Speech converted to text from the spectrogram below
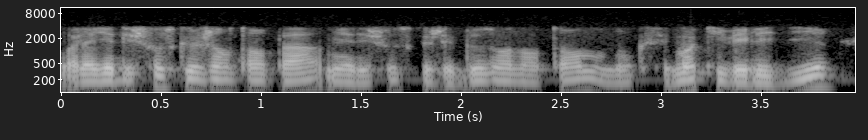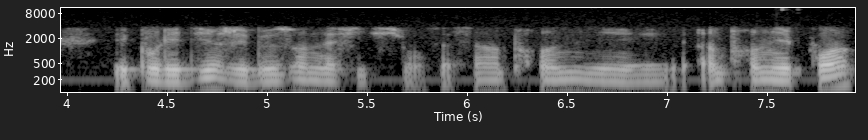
Voilà, il y a des choses que j'entends pas, mais il y a des choses que j'ai besoin d'entendre. Donc c'est moi qui vais les dire, et pour les dire, j'ai besoin de la fiction. Ça c'est un premier un premier point.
